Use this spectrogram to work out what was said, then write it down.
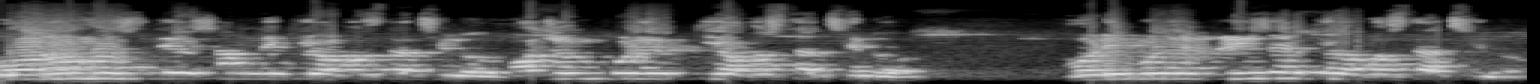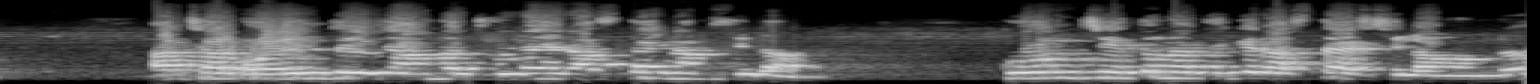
বড় মসজিদের সামনে কি অবস্থা ছিল? মজমপুরের কি অবস্থা ছিল? হরিপুরের ব্রিজের কি অবস্থা ছিল? আচ্ছা বলেন তো যে আমরা জুলাই রাস্তায় নামছিলাম, কোন চেতনা থেকে রাস্তায় আসছিলাম আমরা?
